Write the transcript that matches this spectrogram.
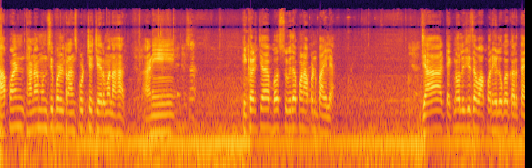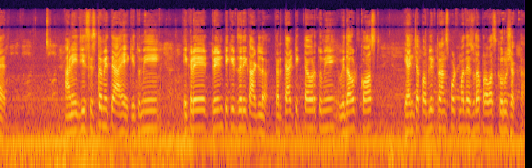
आपण ठाणा म्युन्सिपल ट्रान्सपोर्टचे चेअरमन आहात आणि. इकडच्या बस सुविधा पण आपण पाहिल्या. ज्या टेक्नॉलॉजीचा वापर हे लोक करतायत. आणि जी सिस्टम इथे आहे की तुम्ही इकडे ट्रेन तिकीट जरी काढलं तर त्या तिकिटावर तुम्ही विदाऊट कॉस्ट यांच्या पब्लिक ट्रान्सपोर्टमध्ये सुद्धा प्रवास करू शकता.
